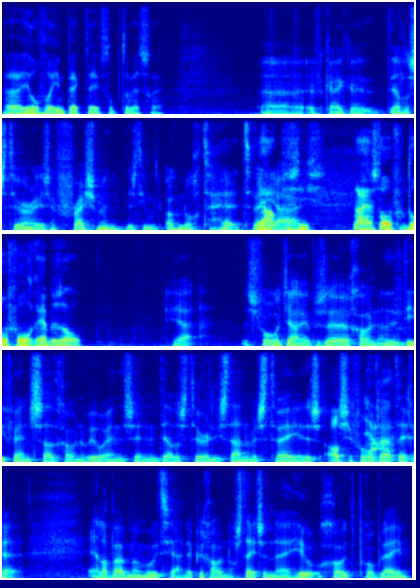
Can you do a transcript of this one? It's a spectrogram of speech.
heel veel impact heeft op de wedstrijd. Even kijken, Dallas Turner is een freshman, dus die moet ook nog twee ja, jaar. Ja, precies. Nou ja, de, op, de opvolger hebben ze al. Ja, dus volgend jaar hebben ze gewoon aan de defense staat gewoon Will Anderson en Dallas Turner. Die staan er met z'n tweeën. Dus als je volgend jaar tegen Alabama moet, ja, dan heb je gewoon nog steeds een uh, heel groot probleem.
